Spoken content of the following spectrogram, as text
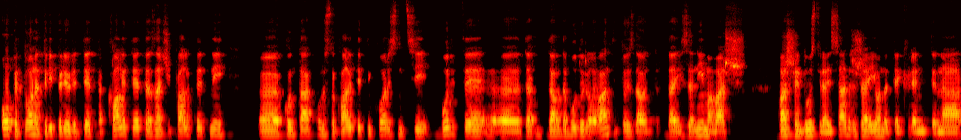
opet ona tri prioriteta. Kvaliteta, znači kvalitetni kontakt, odnosno kvalitetni korisnici, budite uh, da, da, da, budu relevantni, to je da, da ih zanima vaš, vaša industrija i sadržaj i onda te krenite na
